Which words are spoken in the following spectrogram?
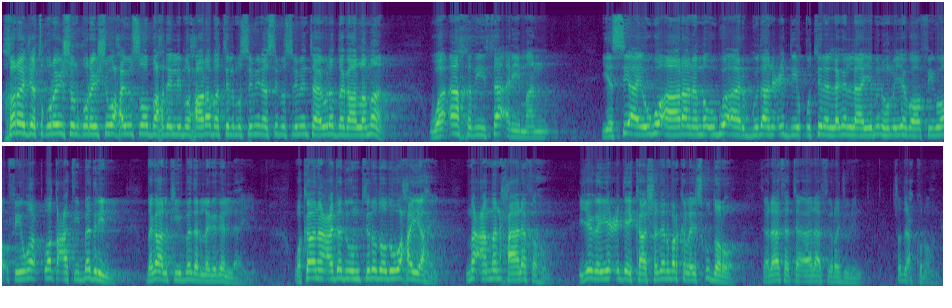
kharajat qurayshun qurayshu waxay u soo baxday limuxaarabati lmuslimiina si muslimiinta ay ula dagaalamaan wa akhdi ha'riman iyo si ay ugu aaraan ama ugu aargudaan ciddii qutila laga laayay minhum iyagoo fii waqcati badrin dagaalkii beder lagaga laayay wa kaana cadaduhum tiradoodu waxay ahayd maca man xaalafahum iyaga iyo cidday kaashadeen marka la ysku daro alaaata aalaafi rajulin saddex kun oo nin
